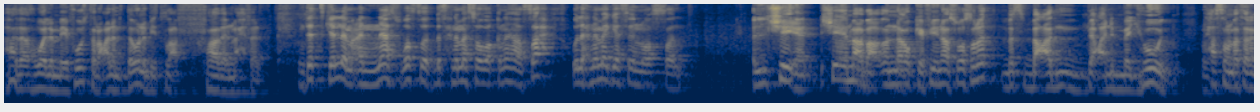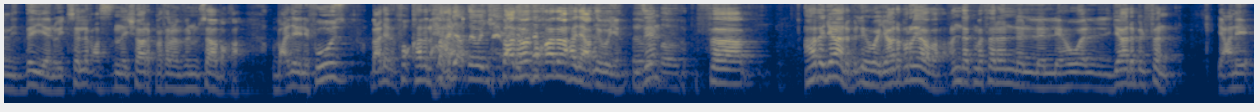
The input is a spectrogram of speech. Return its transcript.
هذا هو لما يفوز ترى علم الدولة بيطلع في هذا المحفل. أنت تتكلم عن ناس وصلت بس إحنا ما سوقناها صح ولا إحنا ما قاسين نوصل؟ الشيئين الشيئين مع بعض. انه okay في ناس وصلت بس بعد بعد بمجهود تحصل مثلا يتدين ويتسلف على أساس إنه يشارك مثلا في المسابقة وبعدين يفوز وبعدين فوق هذا ما حد يعطي وجه. بعد فوق هذا ما حد يعطي وجه. زين؟ بالضبط. فهذا جانب اللي هو جانب الرياضة. عندك مثلا ال- اللي هو الجانب الفن. يعني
